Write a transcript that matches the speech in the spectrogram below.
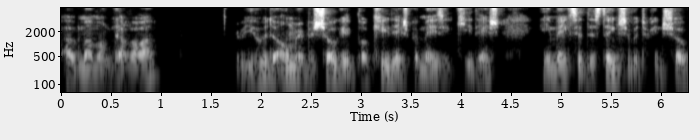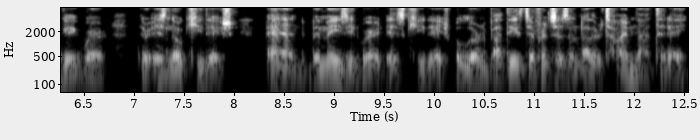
of Mamon Gavoa. Yehuda Omer b'shogeg lo kidesh b'mezid kidesh. He makes a distinction between shogeg where there is no kidesh and b'mezid where it is kidesh. We'll learn about these differences another time, not today.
